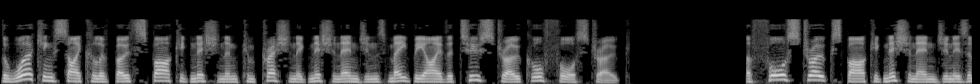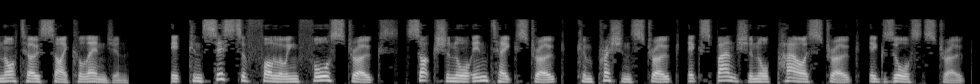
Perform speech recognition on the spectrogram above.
The working cycle of both spark ignition and compression ignition engines may be either two-stroke or four-stroke. A four-stroke spark ignition engine is an Otto cycle engine. It consists of following four strokes, suction or intake stroke, compression stroke, expansion or power stroke, exhaust stroke.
